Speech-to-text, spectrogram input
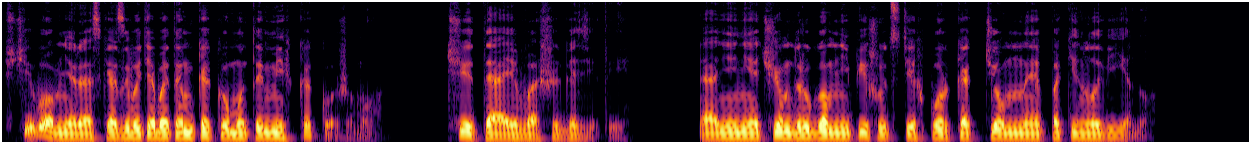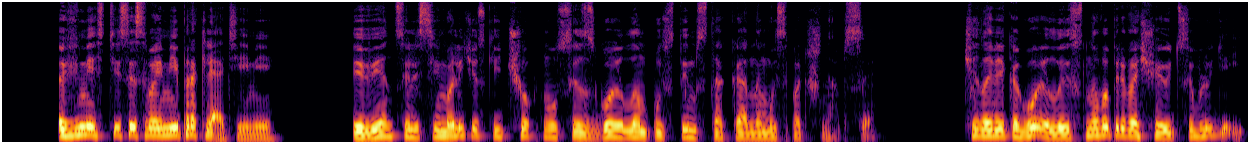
С чего мне рассказывать об этом какому-то мягкокожему? Читай ваши газеты. Они ни о чем другом не пишут с тех пор, как темная покинула Вену вместе со своими проклятиями». Венцель символически чокнулся с Гойлом пустым стаканом из-под шнапса. «Человека Гойлы снова превращаются в людей.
